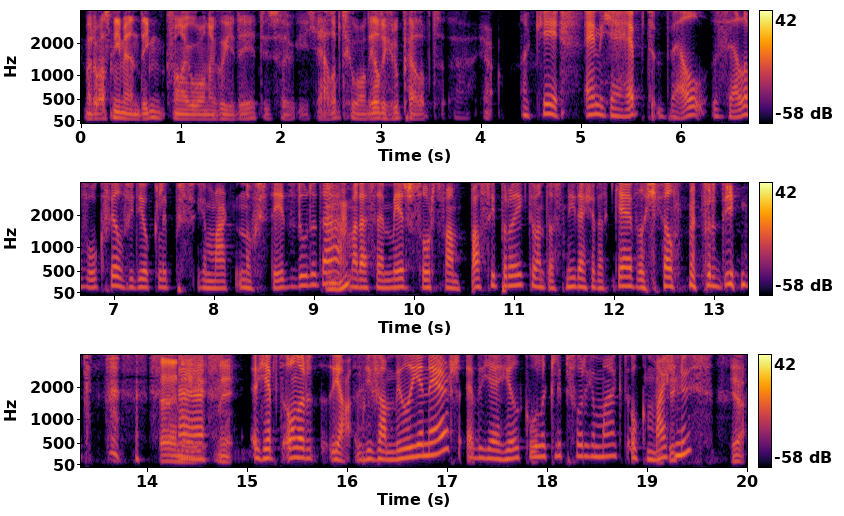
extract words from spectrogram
Maar dat was niet mijn ding. Ik vond dat gewoon een goed idee. Dus eh, je helpt gewoon, heel de groep helpt. Eh, ja. Oké, en je hebt wel zelf ook veel videoclips gemaakt. Nog steeds doe je dat, Mhm. maar dat zijn meer soort van passieprojecten, want dat is niet dat je daar keiveel geld mee verdient. Eh, nee, Eh, nee. Je hebt onder ja, die van Millionaire, heb jij heel coole clips voor gemaakt. Ook Magnus, Ja,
